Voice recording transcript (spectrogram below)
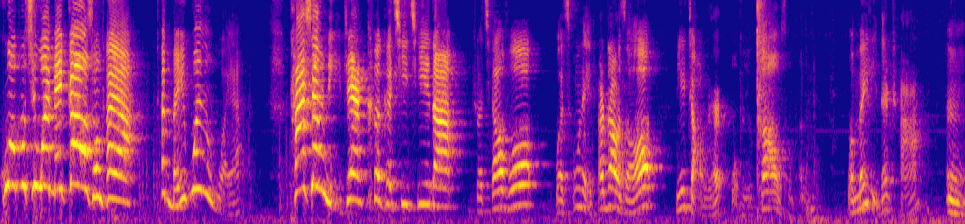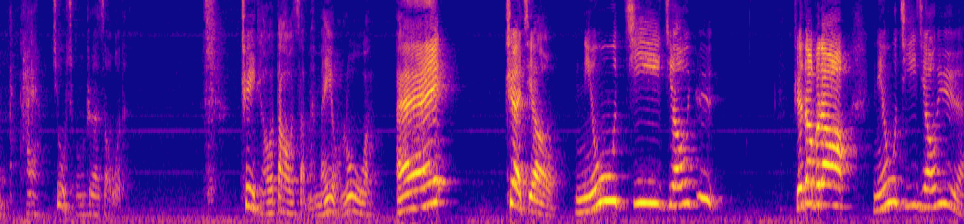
过不去，我也没告诉他呀，他没问我呀。他像你这样客客气气的说：“樵夫，我从哪条道走？你找人，我不就告诉他了吗？我没理那茬。嗯，他呀就从这走的。这条道怎么没有路啊？哎，这叫牛犄角玉，知道不知道？牛犄角玉啊，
